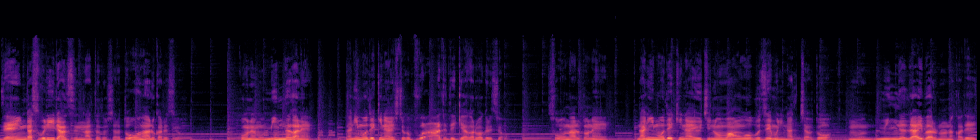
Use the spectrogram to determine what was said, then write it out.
全員がフリーランスになったとしたらどうなるかですよ。こうねもうみんながね何もできない人がブワーって出来上がるわけですよ。そうなるとね何もできないうちのワンオブゼムになっちゃうともうみんなライバルの中で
